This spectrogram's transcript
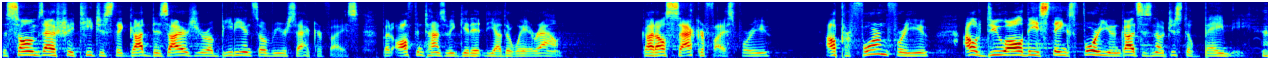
The Psalms actually teach us that God desires your obedience over your sacrifice, but oftentimes we get it the other way around. God, I'll sacrifice for you. I'll perform for you. I'll do all these things for you. And God says, No, just obey me.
